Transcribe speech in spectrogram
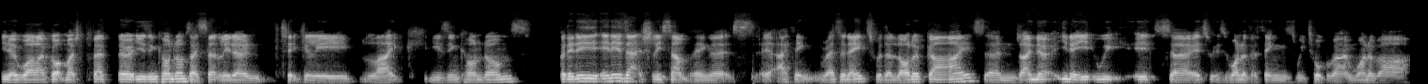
you know, while I've got much better at using condoms, I certainly don't particularly like using condoms. But it is, it is actually something that's I think resonates with a lot of guys, and I know you know we it's uh, it's, it's one of the things we talk about in one of our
